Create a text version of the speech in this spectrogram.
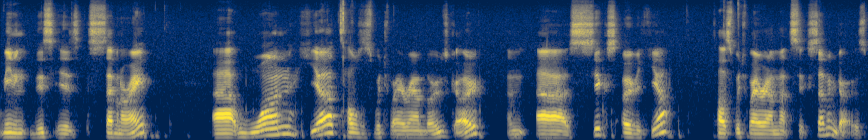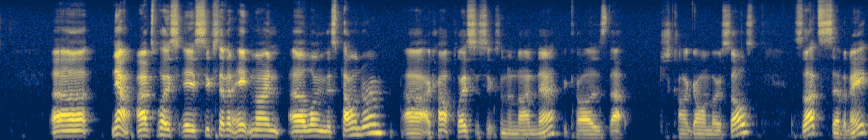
meaning this is seven or eight. Uh, one here tells us which way around those go and uh, 6 over here tells us which way around that 6, 7 goes. Uh, now, I have to place a 6, 7, 8, 9 uh, along this palindrome. I can't place a 6 and a 9 there because that just can't go on those cells. So that's 7, 8.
